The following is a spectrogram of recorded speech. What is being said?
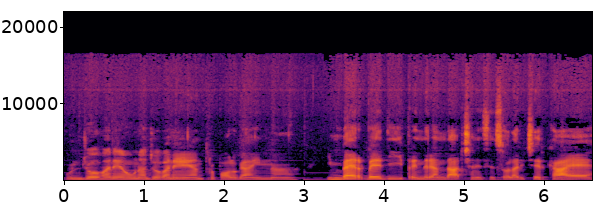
un giovane o una giovane antropologa in, in berbe di prendere e andarci, nel senso la ricerca è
